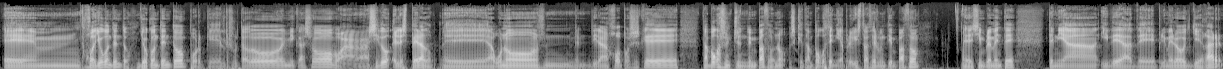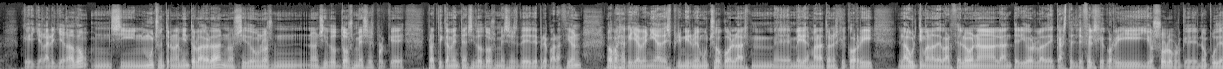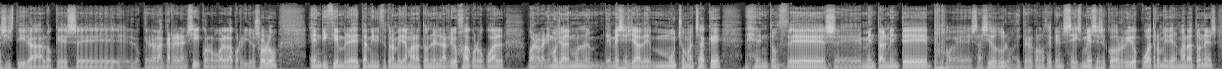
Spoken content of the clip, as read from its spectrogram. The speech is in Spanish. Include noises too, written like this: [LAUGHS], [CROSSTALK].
Eh, yo contento, yo contento porque el resultado en mi caso ha sido el esperado. Eh, algunos dirán, jo, pues es que tampoco es un tiempazo, no, es que tampoco [LAUGHS] tenía previsto hacer un tiempazo, eh, simplemente tenía idea de primero llegar que llegar he llegado mm, sin mucho entrenamiento, la verdad. No, ha sido unos, no han sido dos meses porque prácticamente han sido dos meses de, preparación. Lo que pasa es que ya venía a exprimirme mucho con las mm, eh, medias maratones que corrí. La última, la de Barcelona, la anterior, la de Castelldefels, que corrí yo solo porque no pude asistir a lo que es eh, lo que era la carrera en sí, con lo cual la corrí yo solo. En diciembre también hice otra media maratón en La Rioja, con lo cual, bueno, venimos ya de meses ya de mucho machaque. [LAUGHS] Entonces, eh, mentalmente pues ha sido duro. Hay que reconocer que en seis meses he corrido cuatro medias maratones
